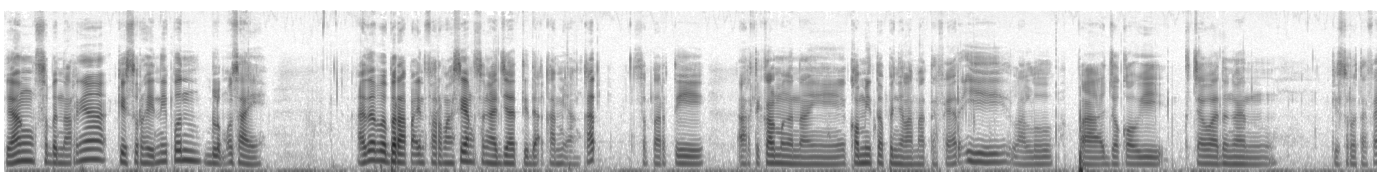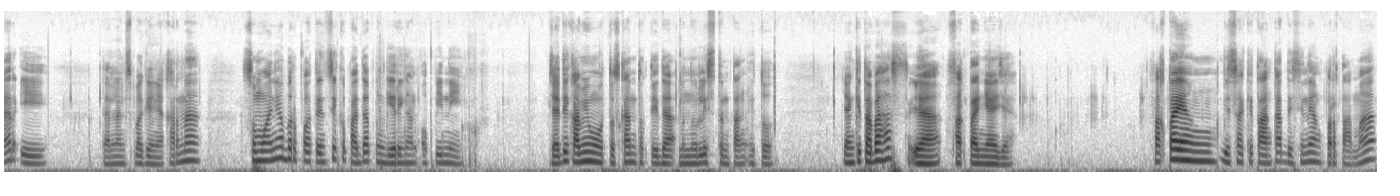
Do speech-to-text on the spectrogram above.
yang sebenarnya kisruh ini pun belum usai. Ada beberapa informasi yang sengaja tidak kami angkat, seperti artikel mengenai Komite Penyelamat TVRI, lalu Pak Jokowi kecewa dengan kisru TVRI, dan lain sebagainya. Karena semuanya berpotensi kepada penggiringan opini. Jadi kami memutuskan untuk tidak menulis tentang itu. Yang kita bahas ya faktanya aja. Fakta yang bisa kita angkat di sini yang pertama,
